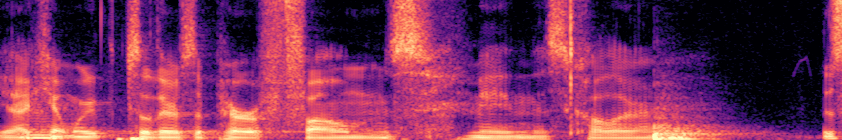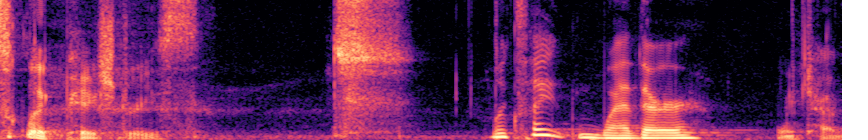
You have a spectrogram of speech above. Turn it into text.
Yeah, I can't wait. So there's a pair of foams made in this color. This look like pastries. Looks like weather. Okay.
